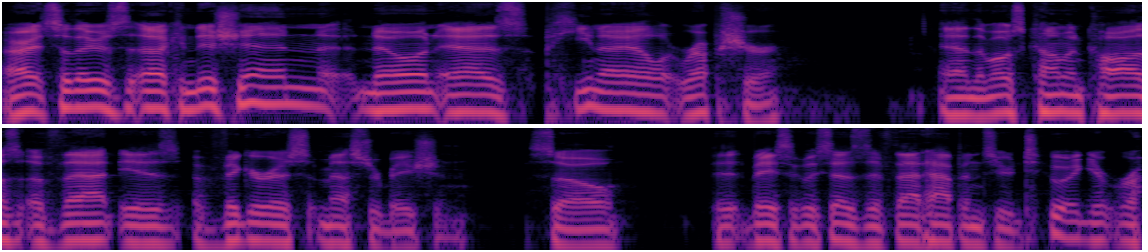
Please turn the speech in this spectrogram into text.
All right, so there's a condition known as penile rupture, and the most common cause of that is vigorous masturbation. So it basically says if that happens, you're doing it wrong.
